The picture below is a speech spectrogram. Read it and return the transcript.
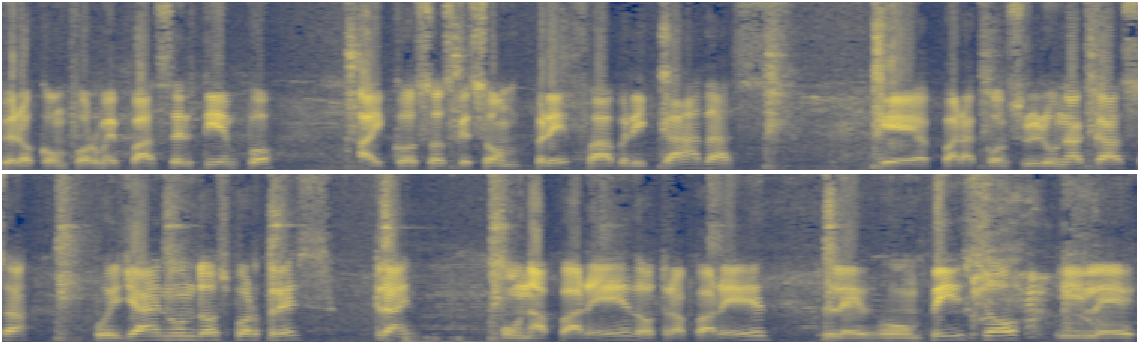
pero conforme pasa el tiempo hay cosas que son prefabricadas, que para construir una casa, pues ya en un 2x3 traen una pared, otra pared, le, un piso y le,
